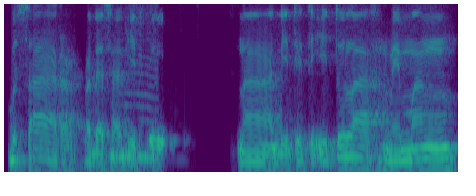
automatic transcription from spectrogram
besar pada saat itu. Nah, di titik itulah memang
